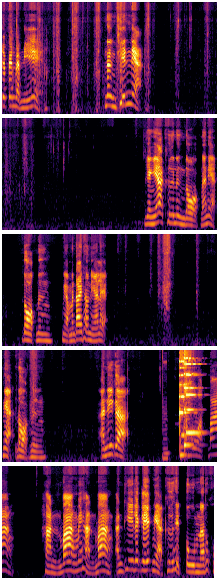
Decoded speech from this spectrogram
จะเป็นแบบนี้ หนึ่งชิ้นเนี่ย อย่างเงี้ยคือหนึ่งดอกนะเนี่ย ดอกหนึ่งเนี่ยมันได้เท่านี้แหละ เนี่ยดอกหนึ่ง อันนี้ก็บวกบ้าง หั่นบ้างไม่หั่นบ้าง อันที่เล็ก ๆ เนี่ย คือเห็ดตูมนะทุกค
